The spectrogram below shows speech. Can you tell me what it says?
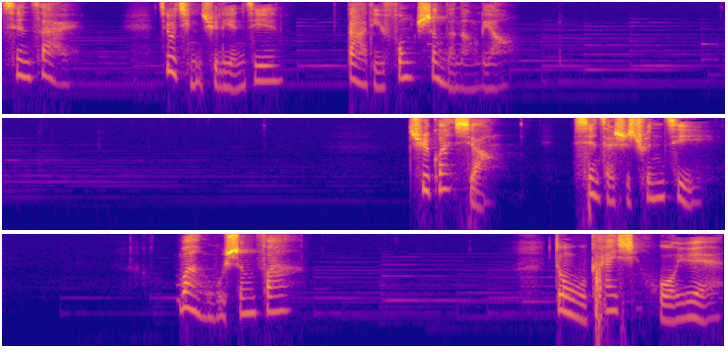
现在，就请去连接大地丰盛的能量。去观想，现在是春季，万物生发，动物开心活跃，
